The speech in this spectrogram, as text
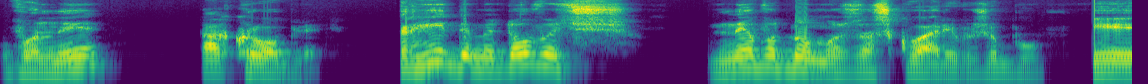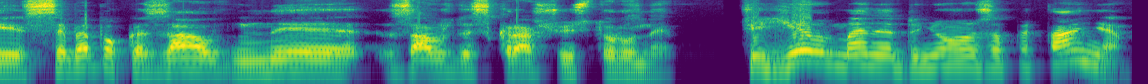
вони так роблять. Сергій Демидович не в одному з зашкварів вже був і себе показав не завжди з кращої сторони. Чи є в мене до нього запитання?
